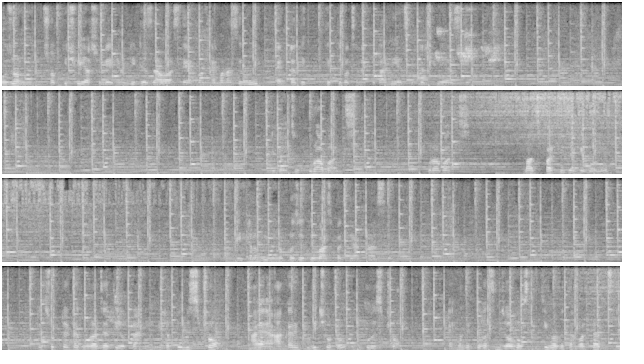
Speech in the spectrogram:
ওজন সবকিছুই আসলে এখানে ডিটেলস দেওয়া আছে। এখন এখন আছে উট, একটা দেখতে পাচ্ছেন, একটা দাঁড়িয়ে আছে, একটা শুয়ে আছে। এটা হচ্ছে পুরাবাজ পুরাবাজ বাজ পাখি যাকে বলে। এখানে বিভিন্ন প্রজাতির বাজ পাখি রাখা আছে ছোট্ট একটা ঘোড়া জাতীয় প্রাণী। এটা খুবই স্ট্রং আকারে খুবই ছোট, কিন্তু খুবই স্ট্রং এখন দেখতে পাচ্ছেন জলহস্তি কীভাবে খাবার খাচ্ছে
